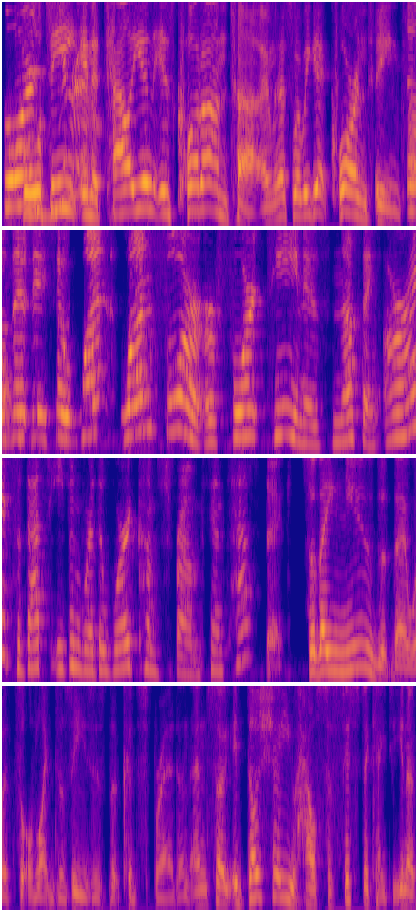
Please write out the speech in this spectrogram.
40 in Italian is quaranta, and that's where we get quarantine from. So, they, so one, one four or 14 is nothing. All right, so that's even where the word comes from. Fantastic. So they knew that there were sort of like diseases that could spread, and, and so it does show you how sophisticated, you know,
